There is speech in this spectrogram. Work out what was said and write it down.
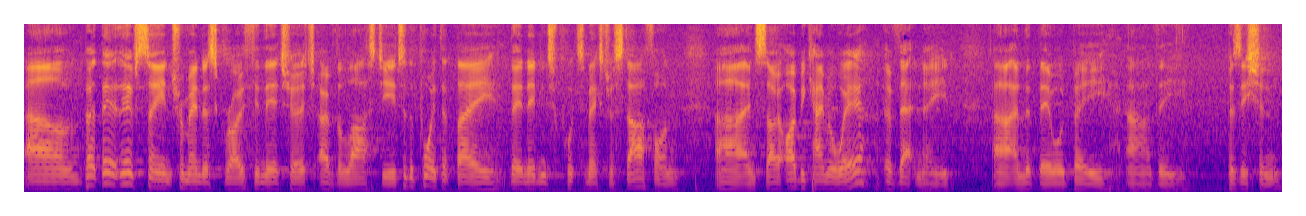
Um, but they've seen tremendous growth in their church over the last year to the point that they, they're needing to put some extra staff on. Uh, and so I became aware of that need uh, and that there would be uh, the position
